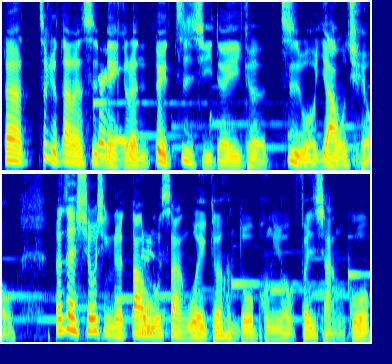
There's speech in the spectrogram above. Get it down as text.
那这个当然是每个人对自己的一个自我要求。那在修行的道路上，我也跟很多朋友分享过。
